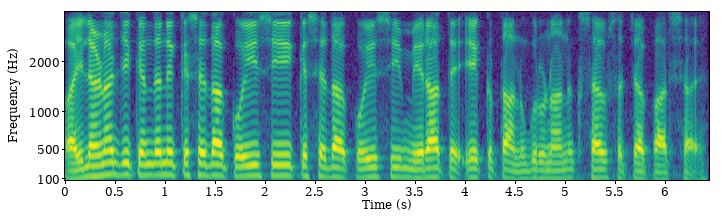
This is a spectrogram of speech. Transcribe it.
ਭਾਈ ਲੈਣਾ ਜੀ ਕਹਿੰਦੇ ਨੇ, ਕਿਸੇ ਦਾ ਕੋਈ ਸੀ, ਕਿਸੇ ਦਾ ਕੋਈ ਸੀ, ਮੇਰਾ ਤੇ ਇੱਕ ਧੰਨ ਗੁਰੂ ਨਾਨਕ ਸਾਹਿਬ ਸੱਚਾ ਪਾਤਸ਼ਾਹ ਹੈ।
